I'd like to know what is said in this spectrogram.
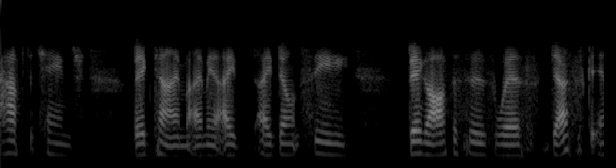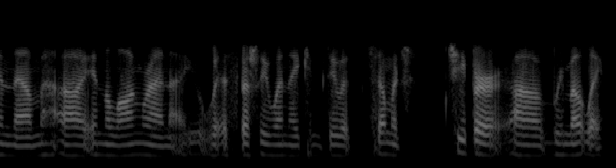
have to change big time. I mean, I I don't see big offices with desk in them uh, in the long run, especially when they can do it so much cheaper uh, remotely.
